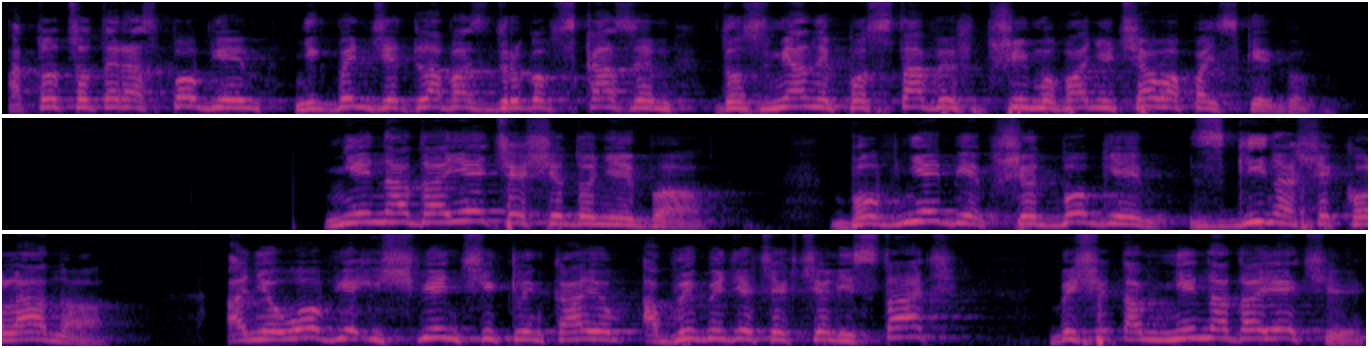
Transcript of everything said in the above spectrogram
A to, co teraz powiem, niech będzie dla was drogowskazem do zmiany postawy w przyjmowaniu ciała pańskiego. Nie nadajecie się do nieba, bo w niebie przed Bogiem zgina się kolana. Aniołowie i święci klękają, a wy będziecie chcieli stać? Wy się tam nie nadajecie.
